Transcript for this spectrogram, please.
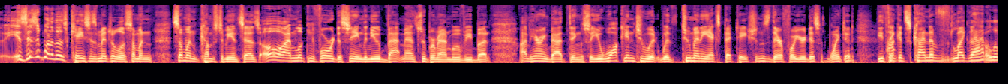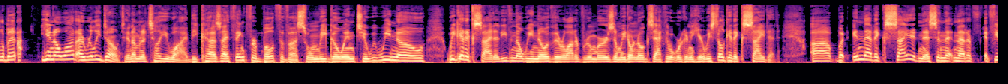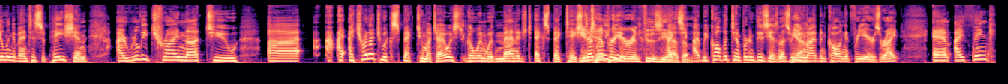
is this one of those cases, Mitchell, where someone someone comes to me and says, "Oh, I'm looking forward to seeing the new Batman Superman movie, but I'm hearing bad things." So you walk into it with too many expectations, therefore you're disappointed. Do you think it's kind of like that a little bit? You know what? I really don't. And I'm going to tell you why. Because I think for both of us, when we go into, we, we know, we get excited, even though we know there are a lot of rumors and we don't know exactly what we're going to hear, we still get excited. Uh, but in that excitedness and that, in that feeling of anticipation, I really try not to. Uh, I, I try not to expect too much. I always go in with managed expectations. You I really temper do. your enthusiasm. I- I- we call it tempered enthusiasm. That's what Yeah. you and I have been calling it for years, right? And I think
